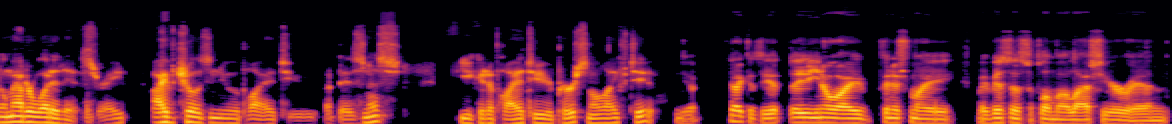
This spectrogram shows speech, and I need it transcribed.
no matter what it is, right? I've chosen to apply it to a business. You could apply it to your personal life too. Yeah, I can see it. Uh, you know, I finished my my business diploma last year, and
